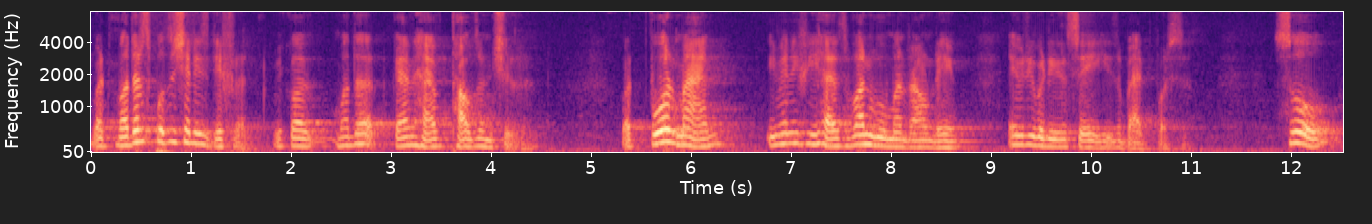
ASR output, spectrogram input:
But mother's position is different because mother can have thousand children. But poor man, even if he has one woman round him, everybody will say he is a bad person. So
